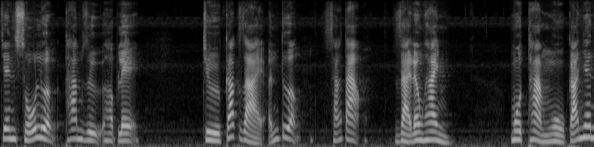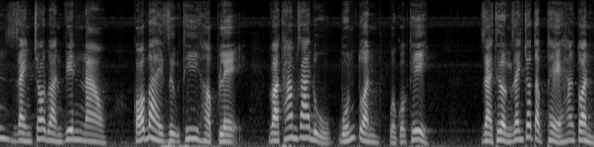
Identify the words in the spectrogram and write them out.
trên số lượng tham dự hợp lệ trừ các giải ấn tượng sáng tạo. Giải đồng hành, một thảm ngủ cá nhân dành cho đoàn viên nào có bài dự thi hợp lệ và tham gia đủ 4 tuần của cuộc thi. Giải thưởng dành cho tập thể hàng tuần.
